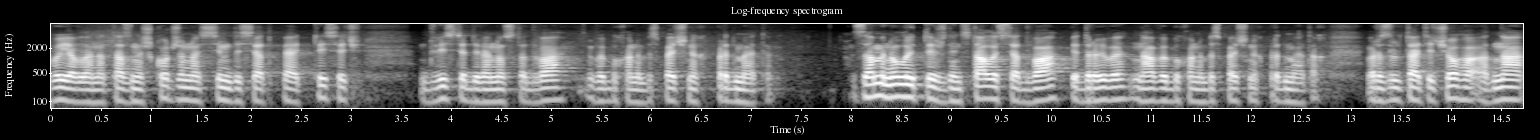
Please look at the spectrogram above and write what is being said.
Виявлено та знешкоджено 75 тисяч 292 вибухонебезпечних предмети. За минулий тиждень сталося два підриви на вибухонебезпечних предметах, в результаті чого одна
